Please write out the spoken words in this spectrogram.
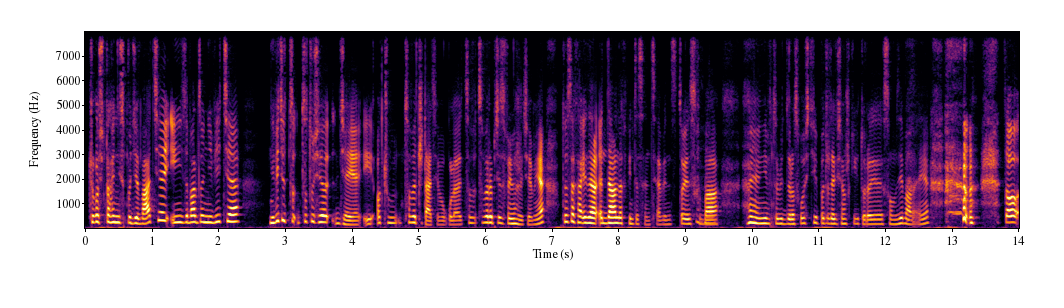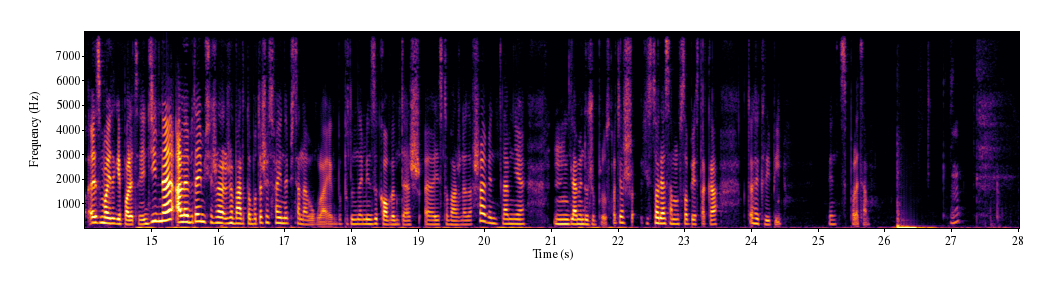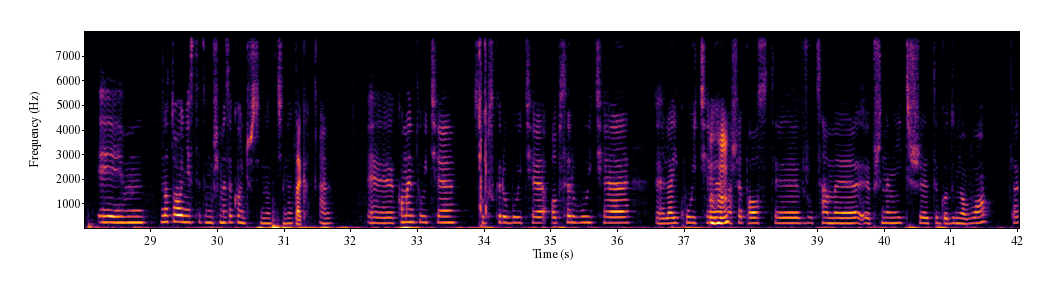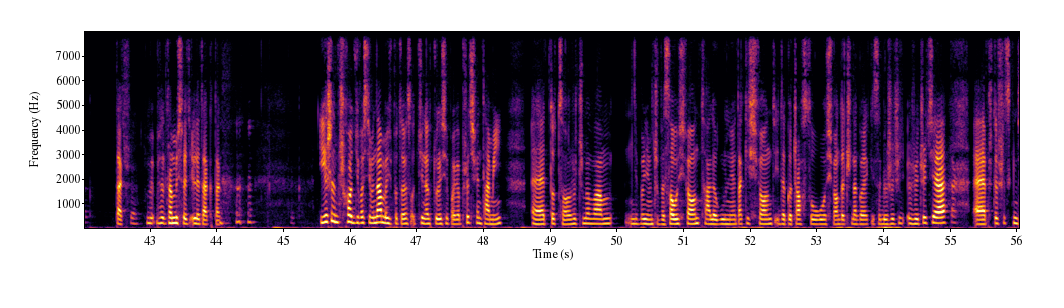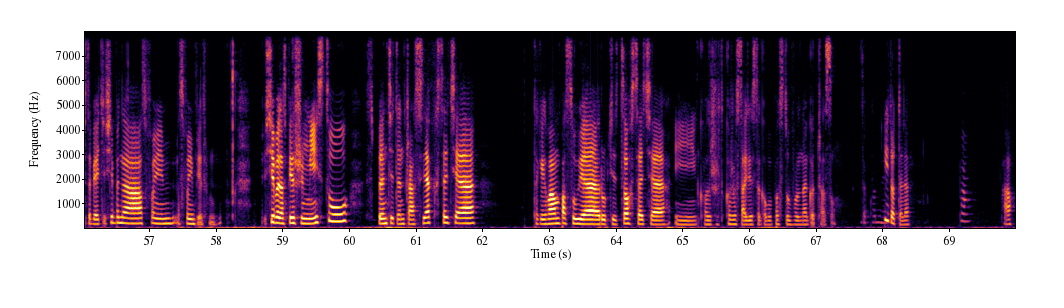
czegoś trochę nie spodziewacie i za bardzo nie wiecie, nie wiecie, co, co tu się dzieje i o czym, co wy czytacie w ogóle, co, co wy robicie swoim życiem, nie? To jest taka idea, idealna kwintesencja, więc to jest mhm. chyba, nie wiem, co robić dorosłości, poczytaj książki, które są zjebane, nie? to jest moje takie polecenie. Dziwne, ale wydaje mi się, że, że warto, bo też jest fajnie napisana w ogóle, jakby pod względem językowym też e, jest to ważne zawsze, więc dla mnie, mm, dla mnie duży plus. Chociaż historia sama w sobie jest taka trochę creepy, więc polecam. Mhm. no to niestety musimy zakończyć ten odcinek. Tak. Ale komentujcie, subskrybujcie, obserwujcie, e, lajkujcie mhm. nasze posty. Wrzucamy e, przynajmniej trzy tygodniowo, tak? Tak. Trzeba myśleć, ile tak, tak. tak. I jeszcze przychodzi właściwie na myśl, bo to jest odcinek, który się pojawia przed świętami, to co, życzymy Wam, nie wiem czy wesoły świąt, ale ogólnie taki świąt i tego czasu świątecznego, jaki sobie życzy, życzycie. Tak. Przede wszystkim stawiajcie siebie na swoim, na swoim pierwszym, siebie na pierwszym miejscu, spędźcie ten czas jak chcecie, tak jak Wam pasuje, róbcie co chcecie i korzystajcie z tego po prostu wolnego czasu. Dokładnie. I to tyle. Pa. Pa.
